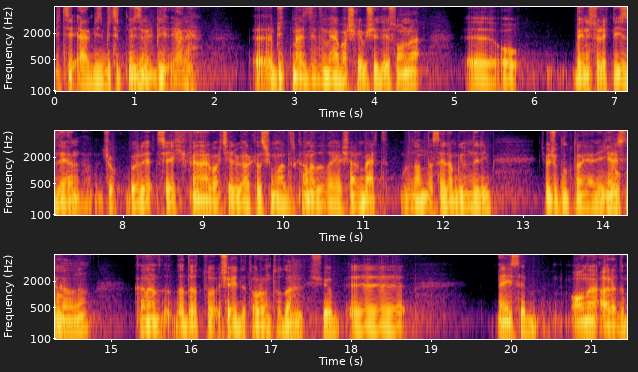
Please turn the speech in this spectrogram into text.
Biti, yani biz bitirtmeyiz mi? Bir, yani e, bitmez dedim veya başka bir şey diye. Sonra e, o beni sürekli izleyen çok böyle şey Fenerbahçeli bir arkadaşım vardır. Kanada'da yaşar Mert. Buradan da selam göndereyim. Çocukluktan yani. ilkokul- Neresi Kanada'nın? Kanada'da to- şeyde Toronto'da yaşıyor. Ee, neyse onu aradım.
